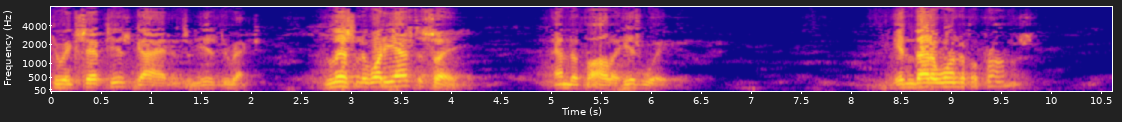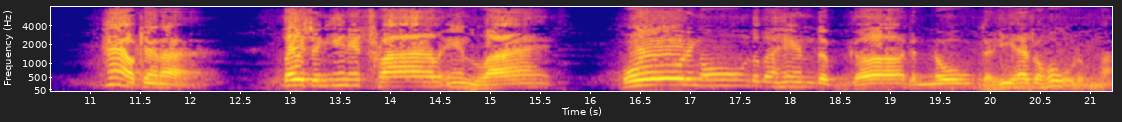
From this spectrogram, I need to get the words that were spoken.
to accept His guidance and His direction. Listen to what He has to say and to follow His way. Isn't that a wonderful promise? How can I, facing any trial in life, holding on to the hand of God and know that He has a hold of mine,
